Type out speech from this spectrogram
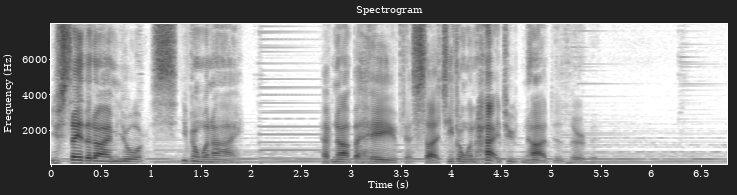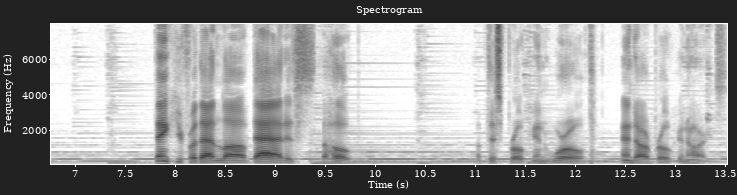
You say that I am yours, even when I have not behaved as such, even when I do not deserve it. Thank you for that love. That is the hope of this broken world and our broken hearts.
